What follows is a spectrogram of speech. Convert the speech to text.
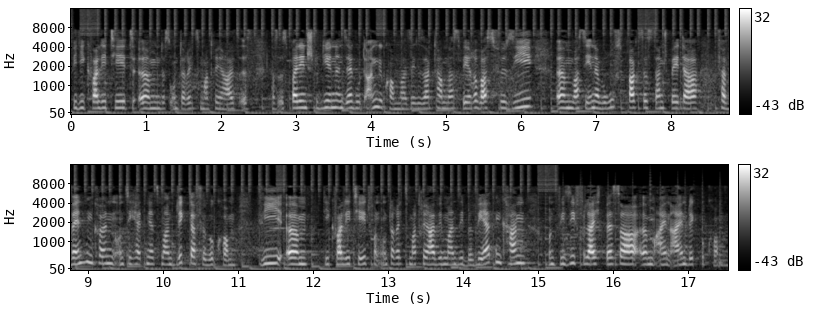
wie die Qualität ähm, des Unterrichtsmaterials ist. Das ist bei den Studierenden sehr gut angekommen, weil sie gesagt haben, das wäre was für sie, ähm, was sie in der Berufspraxis dann später verwenden können und sie hätten jetzt mal einen Blick dafür bekommen, wie ähm, die Qualität von Unterrichtsmaterial, wie man sie bewerten kann und wie sie vielleicht besser ähm, einen Einblick bekommen.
